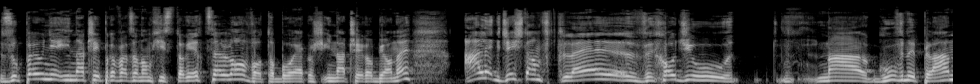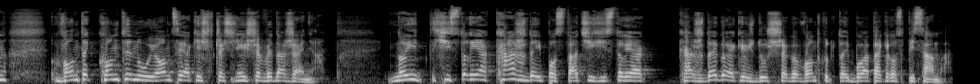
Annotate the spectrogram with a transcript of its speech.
zupełnie inaczej prowadzoną historię, celowo to było jakoś inaczej robione, ale gdzieś tam w tle wychodził na główny plan wątek kontynuujący jakieś wcześniejsze wydarzenia. No i historia każdej postaci, historia każdego jakiegoś dłuższego wątku tutaj była tak rozpisana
